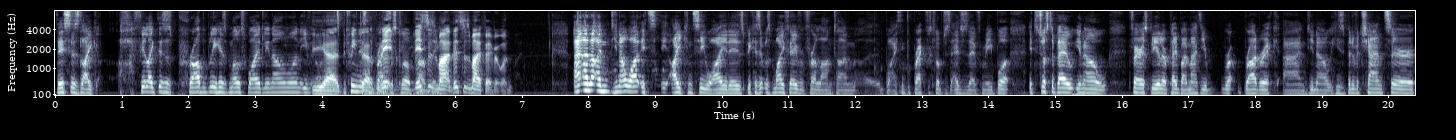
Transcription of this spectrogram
this is like, I feel like this is probably his most widely known one. Even Yeah, it's between this and the definitely. Breakfast Club. this is my this is my favorite one And, and and you know what? It's I can see why it is because it was my favorite for a long time. But I think the Breakfast Club just edges out for me. But it's just about you know Ferris Bueller played by Matthew Broderick, and you know he's a bit of a chancer.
